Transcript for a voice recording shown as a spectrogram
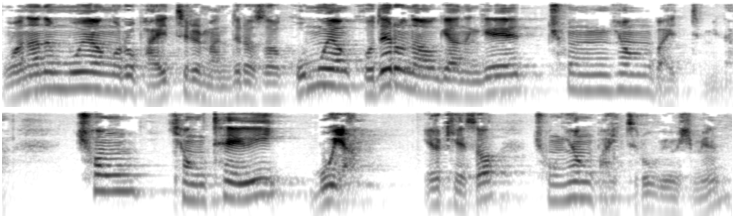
원하는 모양으로 바이트를 만들어서 그 모양 그대로 나오게 하는 게 총형 바이트입니다. 총 형태의 모양 이렇게 해서 총형 바이트로 외우시면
